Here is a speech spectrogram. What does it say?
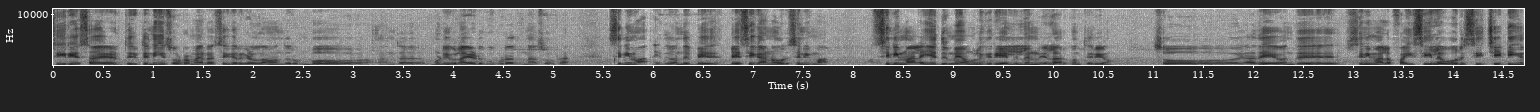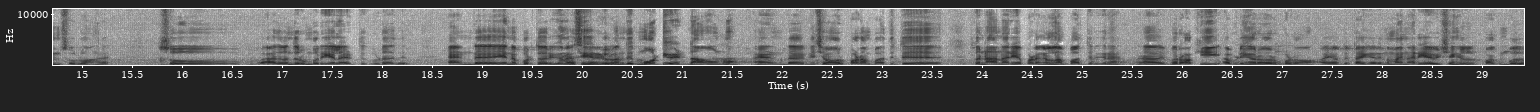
சீரியஸாக எடுத்துக்கிட்டு நீங்கள் சொல்கிற மாதிரி ரசிகர்கள்லாம் வந்து ரொம்ப அந்த முடிவுலாம் எடுக்கக்கூடாதுன்னு தான் சொல்கிறேன் சினிமா இது வந்து பே பேசிக்கான ஒரு சினிமா. சினிமாவில் எதுவுமே உங்களுக்கு ரியல் இல்லைன்னு எல்லாருக்கும் தெரியும். ஸோ அதே வந்து சினிமாவில் ஃபைவ் சியில் ஒரு சி சீட்டிங்னு சொல்லுவாங்க. ஸோ அது வந்து ரொம்ப ரியலாக எடுத்துக்கூடாது அண்ட் என்னை பொறுத்த வரைக்கும் ரசிகர்கள் வந்து மோட்டிவேட் தான் ஆகணும். அண்ட் நிச்சயமாக ஒரு படம் பார்த்துட்டு ஸோ நான் நிறைய படங்கள்லாம் பார்த்துருக்குறேன். இப்போ ராக்கி அப்படிங்கிற ஒரு படம் ஐ ஆஃப் த டைகர் இந்த மாதிரி நிறைய விஷயங்கள் பார்க்கும்போது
